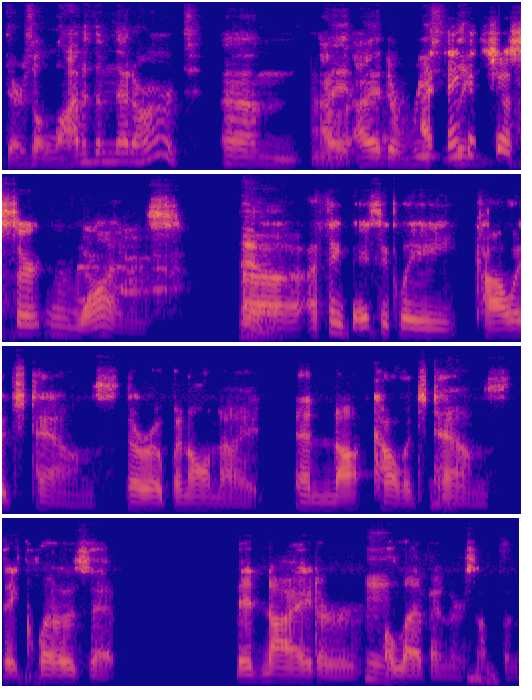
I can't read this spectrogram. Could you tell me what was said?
there's a lot of them that aren't. Um, Oh, I, I had to recently I think it's just certain ones. yeah. Uh, I think basically college towns they're open all night, and not college Mm. towns they close at midnight or Hmm. eleven or something.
